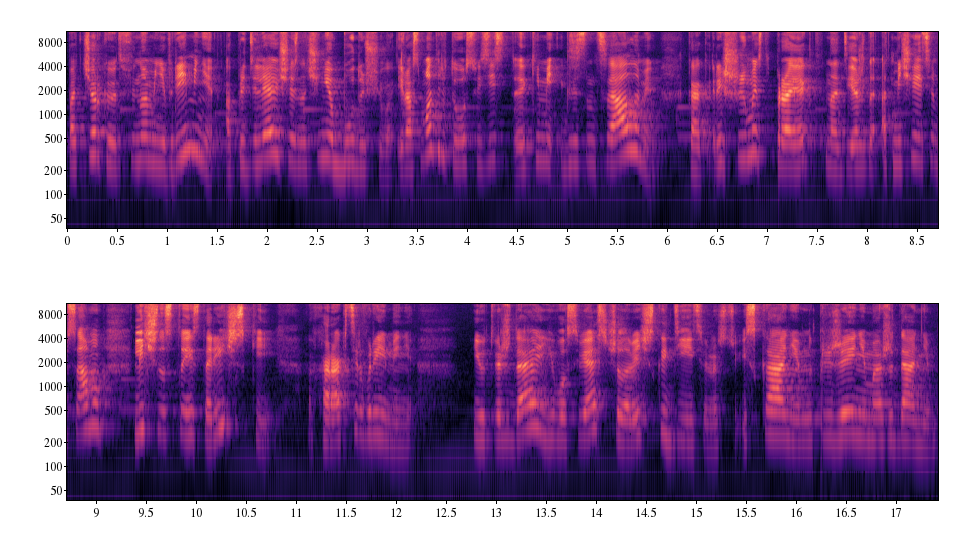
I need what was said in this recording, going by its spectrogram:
подчеркивают в феномене времени определяющее значение будущего и рассматривают его в связи с такими экзистенциалами, как решимость, проект, надежда, отмечая тем самым личностно-исторический характер времени и утверждая его связь с человеческой деятельностью, исканием, напряжением и ожиданием.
